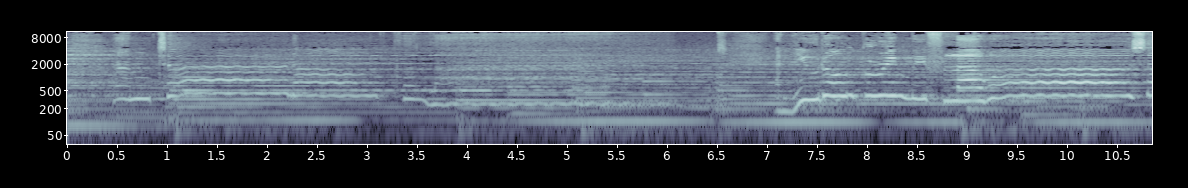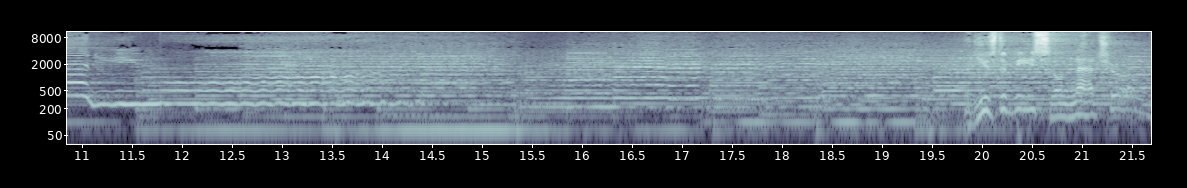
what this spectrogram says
and turn out the light, and you don't bring me flowers anymore. It used to be so natural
